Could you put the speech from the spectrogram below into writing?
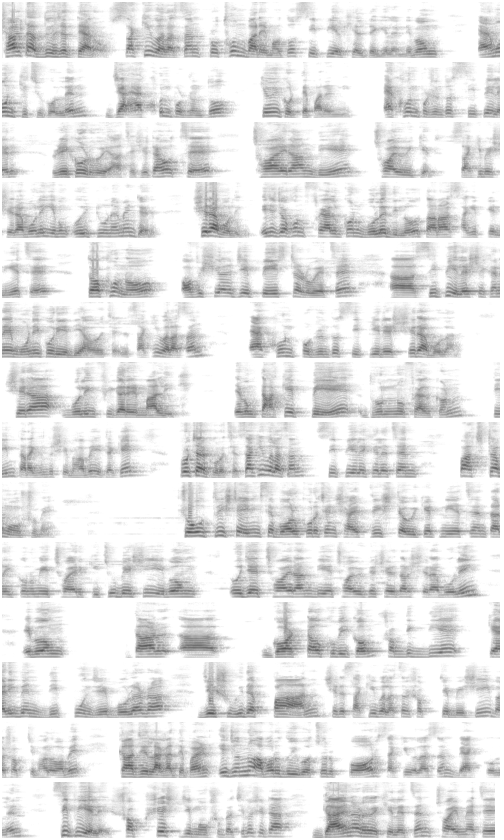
সালটা দুই হাজার তেরো, সাকিব আল হাসান প্রথমবারের মতো সিপিএল খেলতে গেলেন এবং এমন কিছু করলেন যা এখন পর্যন্ত কেউই করতে পারেননি। এখন পর্যন্ত সিপিএল এর রেকর্ড হয়ে আছে। সেটা হচ্ছে ছয় রান দিয়ে ছয় উইকেট সাকিবের সেরা বোলিং এবং ওই টুর্নামেন্টের সেরা বোলিং এই যে যখন ফ্যালকন বলে দিল, তারা সাকিবকে নিয়েছে, তখনও অফিসিয়াল যে পেজটা রয়েছে সিপিএল এর সেখানে মনে করিয়ে দেওয়া হয়েছে সাকিব আল হাসান এখন পর্যন্ত সিপিএল এর সেরা বোলার সেরা বোলিং ফিগারের মালিক এবং তাকে পেয়ে ধন্য ফ্যালকন টিম, তারা কিন্তু সেভাবে এটাকে প্রচার করেছে। সাকিব আল হাসান সিপিএল এ খেলেছেন পাঁচটা মৌসুমে। চৌত্রিশটা ইনিংসে বল করেছেন সাঁত্রিশটা উইকেট নিয়েছেন, তার ইকোনমি ছয়ের কিছু বেশি এবং ওই যে ছয় রান দিয়ে ছয় উইকেট সেরে তার সেরা বোলিং এবং তার গড়টাও খুবই কম। সব দিক দিয়ে ক্যারিবেন দ্বীপপুঞ্জে বোলাররা যে সুবিধা পান সেটা সাকিব আল হাসান সবচেয়ে বেশি বা সবচেয়ে ভালোভাবে কাজে লাগাতে পারেন। এজন্য আবারও দুই বছর পর সাকিব আল হাসান ব্যাক করলেন সিপিএল এ। সবশেষ যে মৌসুমটা ছিল সেটা গায়নার হয়ে খেলেছেন। ছয় ম্যাচে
